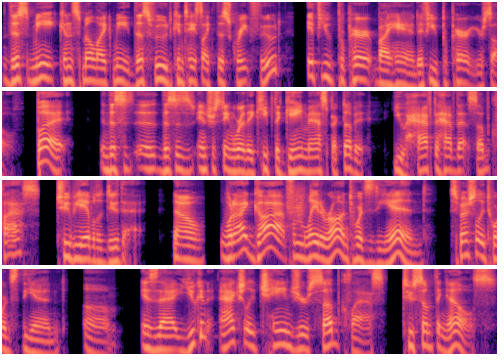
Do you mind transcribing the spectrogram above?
this meat can smell like meat. This food can taste like this great food if you prepare it by hand, if you prepare it yourself. But and this is uh, this is interesting where they keep the game aspect of it. You have to have that subclass to be able to do that. Now, what I got from later on towards the end, especially towards the end, um, is that you can actually change your subclass to something else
